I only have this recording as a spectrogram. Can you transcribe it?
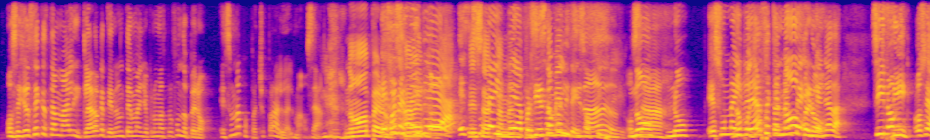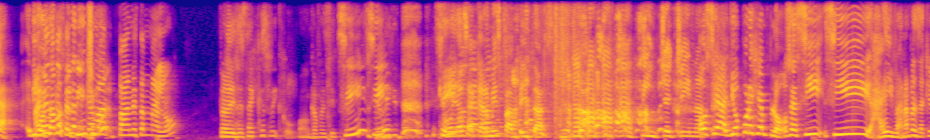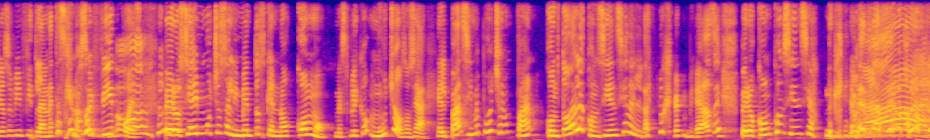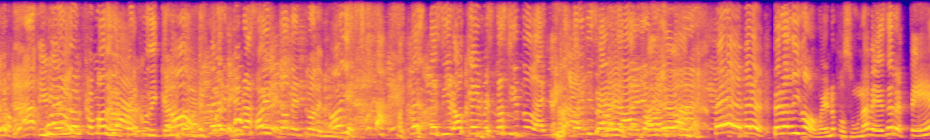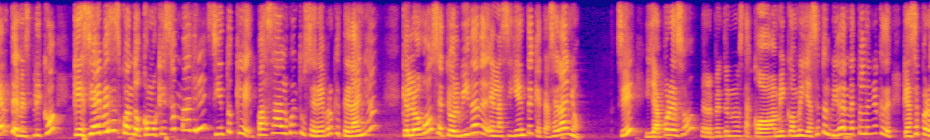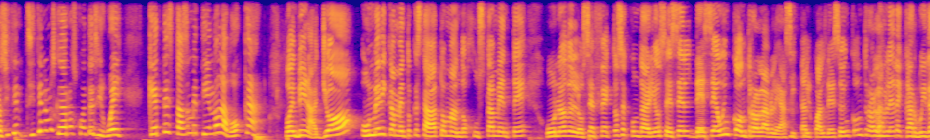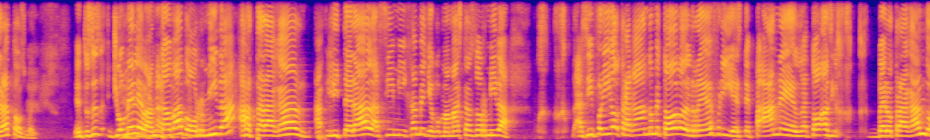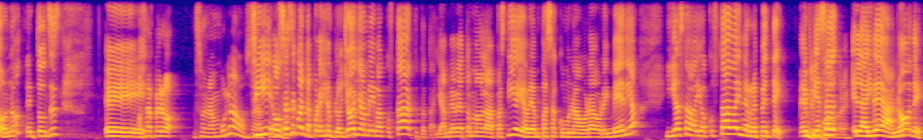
o sea, yo sé que está mal y claro que tiene un tema, yo creo, más profundo, pero es un apapacho para el alma, o sea. No, pero. Esa es una idea, esa es una idea precisamente. no, no, es una no, pues idea ya sé que no, pero, engañada. Sí, no, sí. o sea, digo, estamos que el pinche pan está malo pero dices, ay, qué rico, con un cafecito. Sí, sí. Sí, voy a sacar mis papitas. Pinche china. O sea, yo, por ejemplo, o sea, sí, sí, ay, van a pensar que yo soy bien fit. La neta es que no soy fit, pues. Pero sí hay muchos alimentos que no como. ¿Me explico? Muchos. O sea, el pan, sí me puedo echar un pan con toda la conciencia del daño que me hace, pero con conciencia de que me está haciendo daño. y viendo cómo me va perjudicando. No, espérate. Y acepto dentro de mí. Oye, decir, ok, me está haciendo daño. Y estoy disfrutando. Pero digo, bueno, pues una vez de repente, ¿me explico? Que si hay veces cuando, como que esa madre, siento que pasa algo en tu cerebro que te daña, que luego se te olvida en la siguiente que te hace daño. ¿Sí? Y ya por eso, de repente uno está come, come, y ya se te olvida neta el daño que, que hace, pero sí, sí tenemos que darnos cuenta y decir, güey, ¿qué te estás metiendo a la boca? Pues mira, yo un medicamento que estaba tomando, justamente uno de los efectos secundarios es el deseo incontrolable, así tal cual, deseo incontrolable de carbohidratos, güey. Entonces yo me levantaba dormida a tragar, literal, así, mi hija me llegó, mamá, estás dormida así frío, tragándome todo lo del refri, este, panes, o sea, todo así, pero tragando, ¿no? Entonces... Eh, o sea, pero sonámbula, o sea. Sí, o sea, se cuenta, por ejemplo, yo ya me iba a acostar, ya me había tomado la pastilla, ya habían pasado como una hora, hora y media, y ya estaba yo acostada y de repente empieza la idea, ¿no? De,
